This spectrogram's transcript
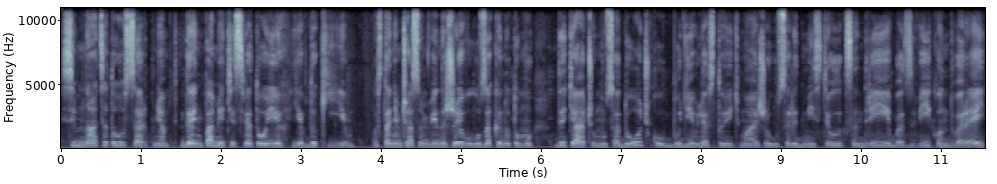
17 серпня, день пам'яті святої Євдокії. Останнім часом він жив у закинутому дитячому садочку. Будівля стоїть майже у середмісті Олександрії, без вікон, дверей.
